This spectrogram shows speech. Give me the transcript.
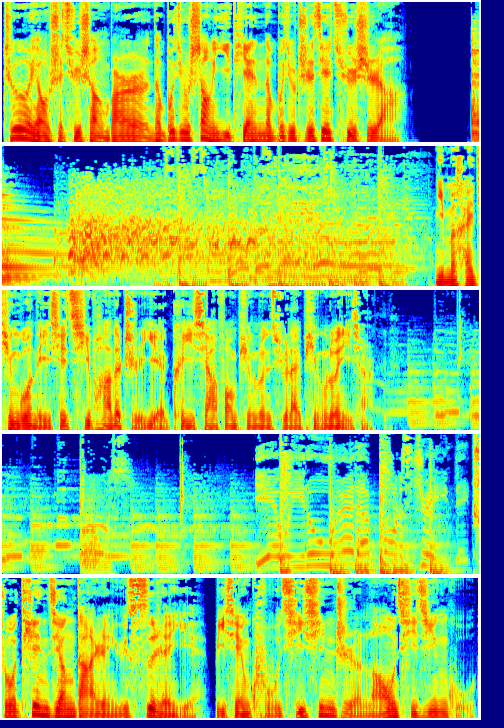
这要是去上班那不就上一天，那不就直接去世啊？你们还听过哪些奇葩的职业？可以下方评论区来评论一下。说天将大任于斯人也，必先苦其心志，劳其筋骨，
